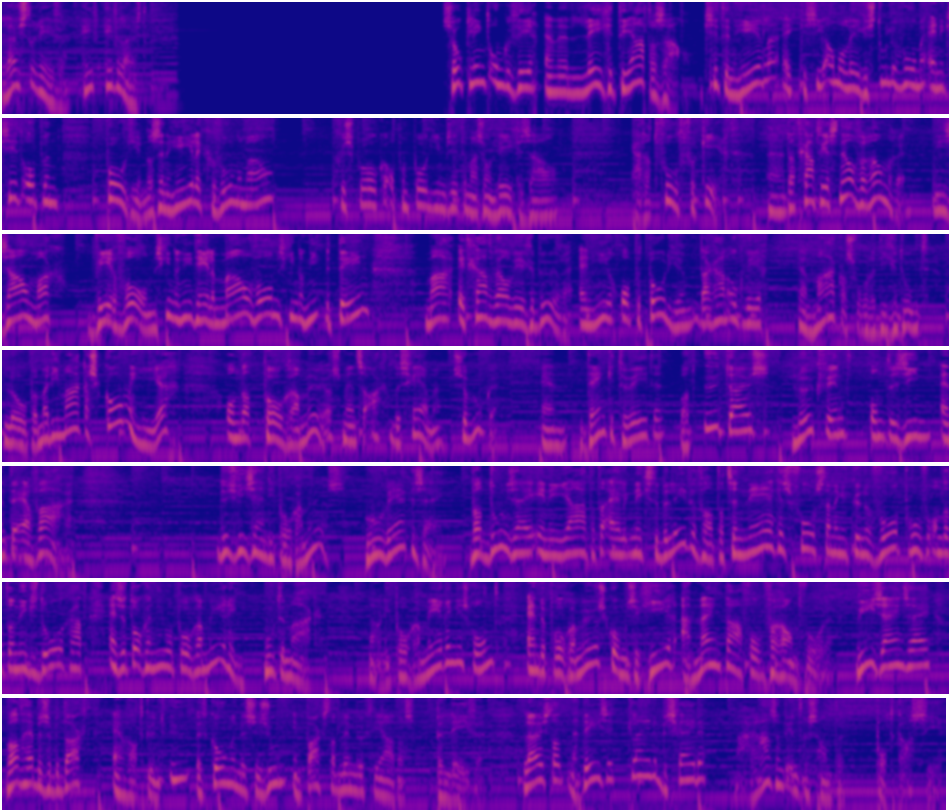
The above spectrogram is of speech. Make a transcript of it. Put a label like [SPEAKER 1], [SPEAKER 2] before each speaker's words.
[SPEAKER 1] Luister even. Even, even luisteren. Zo klinkt ongeveer een lege theaterzaal. Ik zit in Heerlen, ik zie allemaal lege stoelen voor me en ik zit op een podium. Dat is een heerlijk gevoel normaal gesproken op een podium zitten, maar zo'n lege zaal. Ja, dat voelt verkeerd. Uh, dat gaat weer snel veranderen. Die zaal mag weer vol. Misschien nog niet helemaal vol, misschien nog niet meteen. Maar het gaat wel weer gebeuren. En hier op het podium, daar gaan ook weer ja, makers worden die genoemd lopen. Maar die makers komen hier omdat programmeurs, mensen achter de schermen, ze boeken. En denken te weten wat u thuis leuk vindt om te zien en te ervaren. Dus wie zijn die programmeurs? Hoe werken zij? Wat doen zij in een jaar dat er eigenlijk niks te beleven valt? Dat ze nergens voorstellingen kunnen voorproeven omdat er niks doorgaat en ze toch een nieuwe programmering moeten maken. Nou, die programmering is rond en de programmeurs komen zich hier aan mijn tafel verantwoorden. Wie zijn zij? Wat hebben ze bedacht? En wat kunt u het komende seizoen in Parkstad Limburg Theaters beleven? Luister naar deze kleine, bescheiden, maar razend interessante podcastserie.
